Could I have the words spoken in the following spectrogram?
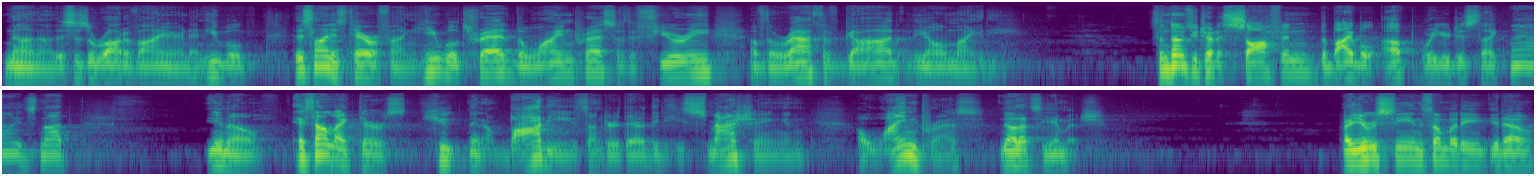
No, no, this is a rod of iron, and he will this line is terrifying. He will tread the winepress of the fury of the wrath of God the Almighty. Sometimes we try to soften the Bible up where you're just like, well, it's not, you know, it's not like there's you know, bodies under there that he's smashing and a wine press. No, that's the image. Are you ever seen somebody, you know,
